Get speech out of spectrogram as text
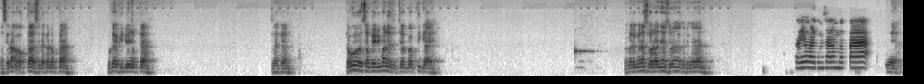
Nah, sekarang Okta, silakan Okta. Buka videonya Okta. Silakan. Kamu sampai di mana? Bab tiga ya? Kedengeran suaranya, suara nggak kedengeran. Oh ya, Waalaikumsalam Bapak. Iya.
